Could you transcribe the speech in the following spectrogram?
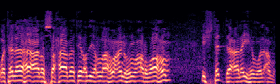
وتلاها على الصحابة رضي الله عنهم وأرضاهم اشتد عليهم الأمر.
